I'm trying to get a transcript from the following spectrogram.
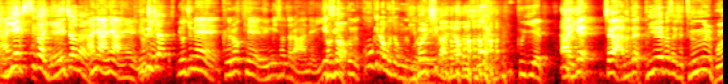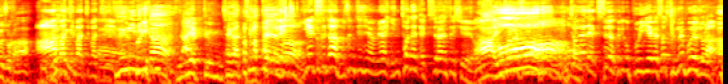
아니, V앱 EX가 얘잖아요 아니 아니 아니. 요즘, 요즘에 그렇게 의미 전달 안 해. EX. 적으면 꼭이라고 적는 거예요. 네 벌칙 아니라고 진짜 V앱. 아 이게 제가 아는데 V앱에서 이제 등을 보여줘라 아 그런 맞지. 맞지 맞지. 네. 등이니까 V앱 등. 제가 아, 이게 트위터에서 EX가 무슨 뜻이냐면 인터넷 X라는 뜻이에요. 아 인터넷 오. 인터넷 X 그리고 V앱에서 등을 보여줘라.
